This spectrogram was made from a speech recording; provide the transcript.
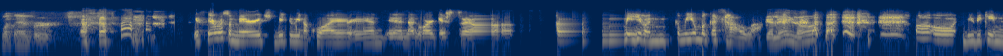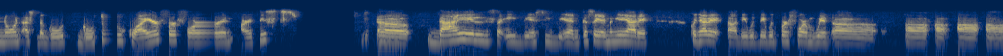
whatever. If there was a marriage between a choir and, and an orchestra, kami yun. Kami yung mag-asawa. Galing, no? Oo, we became known as the go go-to choir for foreign artists. Uh, dahil sa ABS-CBN kasi ang nangyayari, kunyari uh, they would they would perform with uh, uh, uh, uh, uh,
